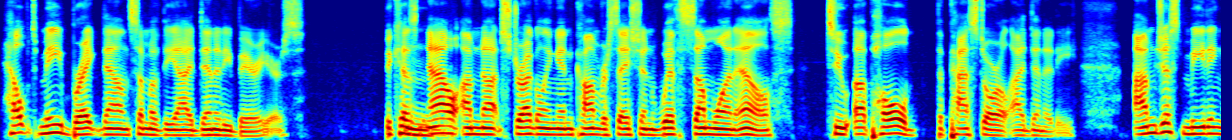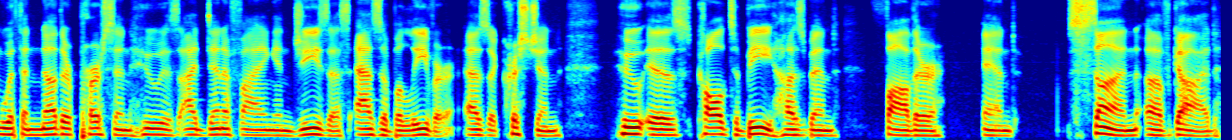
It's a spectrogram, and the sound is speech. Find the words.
helped me break down some of the identity barriers because mm. now I'm not struggling in conversation with someone else to uphold the pastoral identity. I'm just meeting with another person who is identifying in Jesus as a believer, as a Christian who is called to be husband, father, and son of God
